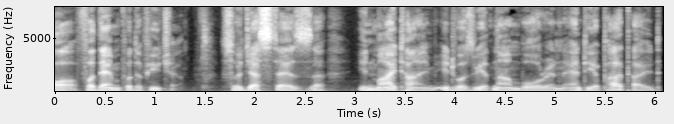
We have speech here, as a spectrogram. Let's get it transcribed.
uh, for them for the future. So just as uh, in my time, it was Vietnam War and anti-apartheid,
